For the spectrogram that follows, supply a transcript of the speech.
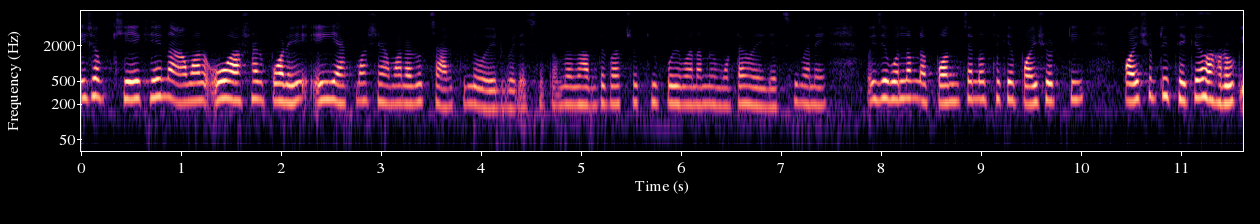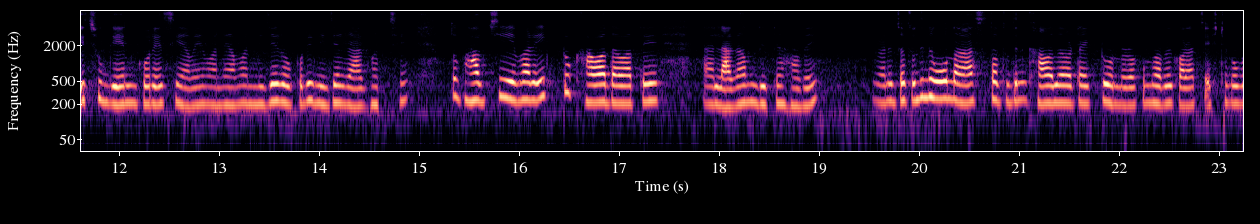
এইসব খেয়ে খেয়ে না আমার ও আসার পরে এই এক মাসে আমার আরও চার কিলো ওয়েট বেড়েছে। তোমরা ভাবতে পারছ কী পরিমাণ আমি মোটা হয়ে গেছি? মানে ওই যে বললাম না, পঞ্চান্ন থেকে পঁয়ষট্টি পঁয়ষট্টি থেকেও আরও কিছু গেন করেছি আমি মানে আমার নিজের ওপরই নিজের রাগ হচ্ছে। তো ভাবছি এবার একটু খাওয়া দাওয়াতে লাগাম দিতে হবে। মানে যতদিন ও না আসে, ততদিন খাওয়া দাওয়াটা একটু অন্যরকমভাবে করার চেষ্টা করব।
